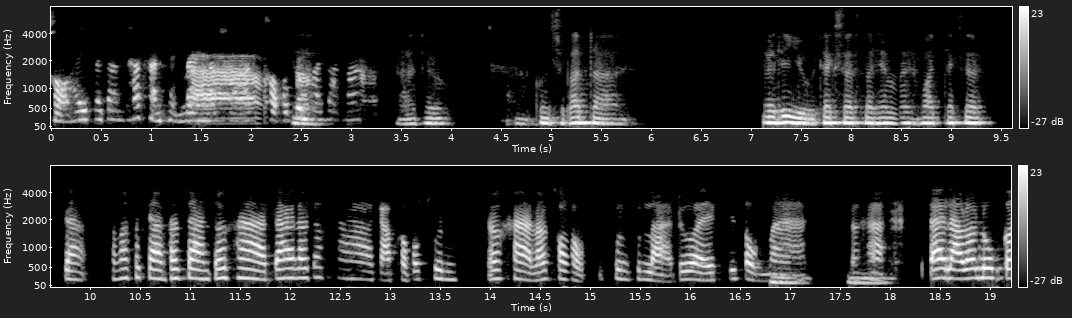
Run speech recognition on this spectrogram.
ขอให้พระอาจารย์ท่าฐานแข็งแรงนะคะ ขอบพระคุณพระอาจารย์มากค่ะเธอคุณสุภัตราได้ที่อยู่เท็กซัสใช่ไหมวัดเท็กซัสจ้ะนมัสการพระอาจารย์เจ้าค่ะ ได้แล้วเจ้าค่ะกราบขอบพระคุณเจ้าค่ะ แล้วขอบคุณคุณหลาด้วยที่ส่งมาเจ้าค่ะ ได้แล้วแล้วลูกก็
